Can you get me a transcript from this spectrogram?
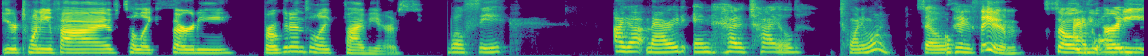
your 25 to like 30, broke it into like five years. Well, see, I got married and had a child 21. So Okay, same. So I've you already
